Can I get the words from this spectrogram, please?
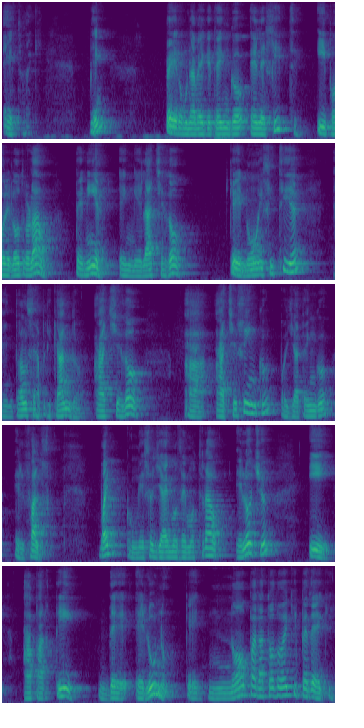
Esto de aquí. Bien, pero una vez que tengo el existe y por el otro lado tenía en el h2 que no existía, entonces aplicando h2 a h5, pues ya tengo el falso. Bueno, con eso ya hemos demostrado el 8 y a partir del el 1, que es no para todo x p de x,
